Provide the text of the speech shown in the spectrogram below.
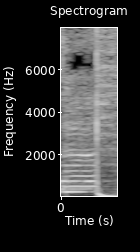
said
